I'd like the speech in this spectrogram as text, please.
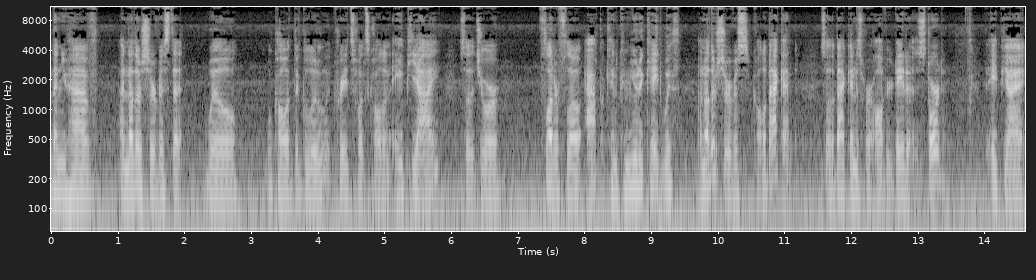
Then you have another service that will, we'll call it the glue. It creates what's called an API so that your Flutterflow app can communicate with another service called a backend. So the backend is where all of your data is stored. The API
